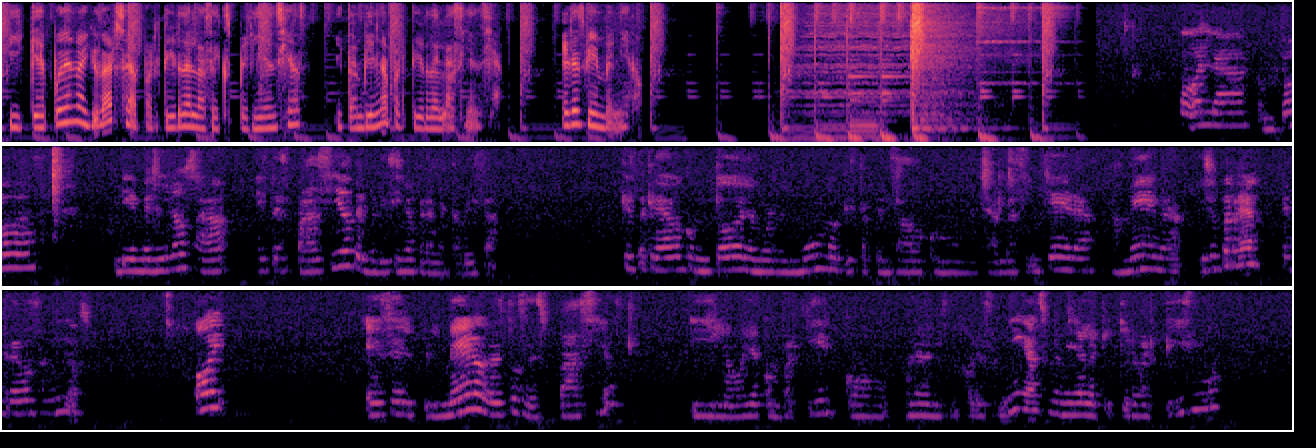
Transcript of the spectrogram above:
y que pueden ayudarse a partir de las experiencias y también a partir de la ciencia. Eres bienvenido. Hola con todos, bienvenidos a este espacio de Medicina para la Cabeza, que está creado con todo el amor del mundo, que está pensado como una charla sincera, amena y súper real entre dos amigos. Hoy es el primero de estos espacios y lo voy a compartir con una de mis mejores amigas, una amiga a la que quiero hartísimo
